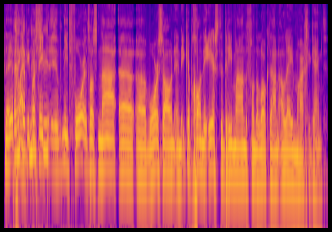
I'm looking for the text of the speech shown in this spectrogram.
Nee, En ik heb Ik, was niet, zoiets- niet voor. Het was na eh, eh, Warzone. En ik heb gewoon de eerste drie maanden van de lockdown alleen maar gegamed.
